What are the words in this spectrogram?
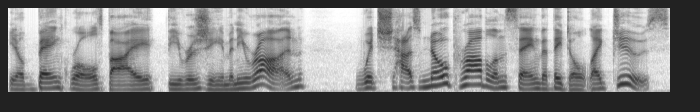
you know, bankrolled by the regime in Iran, which has no problem saying that they don't like Jews.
